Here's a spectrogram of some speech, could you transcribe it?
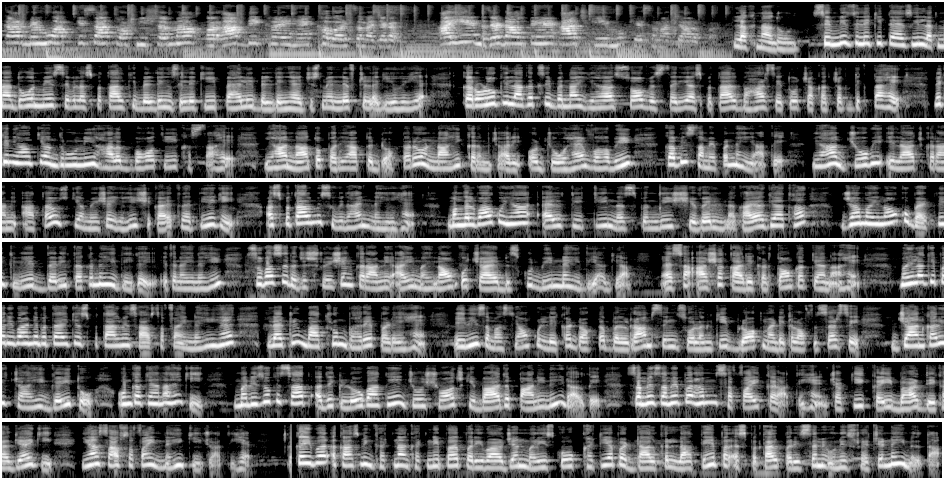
नमस्कार, मैं हूँ आपके साथ रोशनी शर्मा और आप देख रहे हैं खबर समय जगत। आइए नज़र डालते हैं आज के मुख्य समाचारों पर। लखनादोन। सिवनी ज़िले की तहसील लखनादोन में सिविल अस्पताल की बिल्डिंग ज़िले की पहली बिल्डिंग है, जिसमें लिफ्ट लगी हुई है। करोड़ों की लागत से बना यह सौ बिस्तरीय अस्पताल बाहर से तो चकाचक दिखता है, लेकिन यहाँ की अंदरूनी हालत बहुत ही खस्ता है। यहाँ ना तो पर्याप्त डॉक्टर है और ना ही कर्मचारी, और जो है वह भी कभी समय पर नहीं आते। यहाँ जो भी इलाज कराने आता है, उसकी हमेशा यही शिकायत रहती है कि अस्पताल में सुविधाएँ नहीं हैं। मंगलवार को यहाँ एल टी नसबंदी शिविर लगाया गया था जहाँ महिलाओं को बैठने के लिए दरी तक नहीं दी गई। इतना ही नहीं, सुबह से रजिस्ट्रेशन कराने आई महिलाओं को चाय, बिस्कुट भी नहीं दिया गया। ऐसा आशा कार्यकर्ताओं का कहना है। महिला के परिवार ने बताया कि अस्पताल में साफ़ सफ़ाई नहीं है, लेटरिन बाथरूम भरे पड़े हैं। इन्हीं समस्याओं को लेकर doctor Balram Singh Solanki, block medical officer से जानकारी चाही गई तो उनका कहना है कि मरीजों के साथ अधिक लोग आते हैं जो शौच के बाद पानी नहीं डालते। समय समय पर हम सफ़ाई कराते हैं, जबकि कई बार देखा गया है कि यहाँ साफ़ सफ़ाई नहीं की जाती है। कई बार आकस्मिक घटना घटने पर परिवारजन मरीज़ को खटिया पर डालकर लाते हैं, पर अस्पताल परिसर में उन्हें स्ट्रेचर नहीं मिलता।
